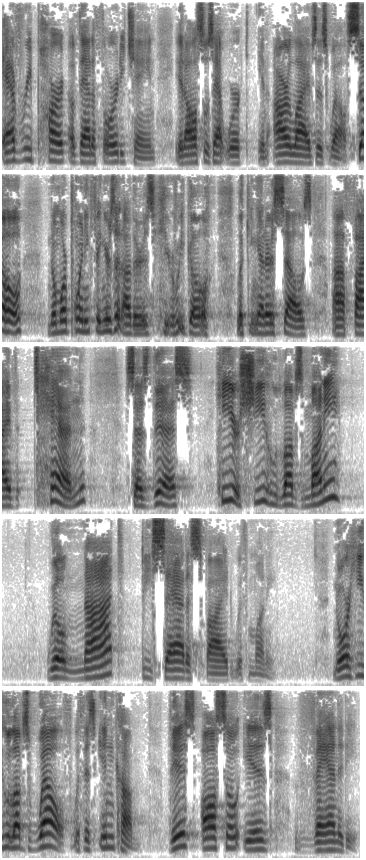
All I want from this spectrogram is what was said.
every part of that authority chain. It also is at work in our lives as well. So no more pointing fingers at others. Here we go, looking at ourselves. Uh, Five ten says this: He or she who loves money will not be satisfied with money, nor he who loves wealth with his income. This also is vanity.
